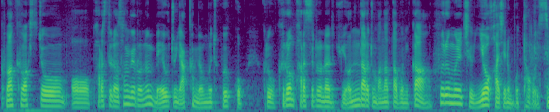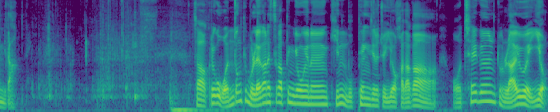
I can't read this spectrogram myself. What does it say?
그만큼 확실히 좀 어, 바르셀로나 상대로는 매우 좀 약한 면모를 좀 보였고 그리고 그런 바르셀로나를 좀 연달아 좀 만났다 보니까 흐름을 지금 이어가지는 못하고 있습니다. 자 그리고 원정팀 뭐 레가네스 같은 경우에는 긴 무패 행진을 좀 이어가다가 어, 최근 좀 라이오에 이어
